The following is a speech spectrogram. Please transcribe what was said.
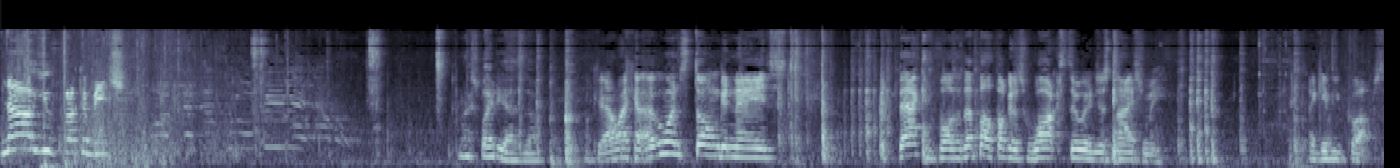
No, you fucking bitch! Nice play he has though. Okay, I like how everyone's throwing grenades back and forth, and that motherfucker just walks through and just knifes me. I give you props.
